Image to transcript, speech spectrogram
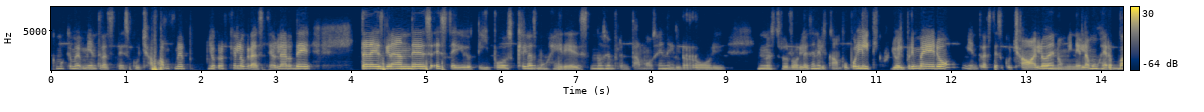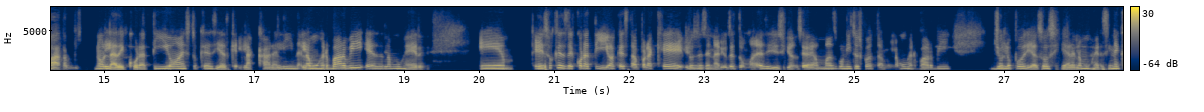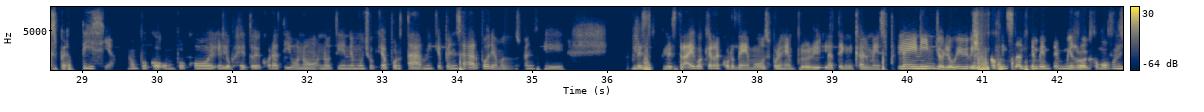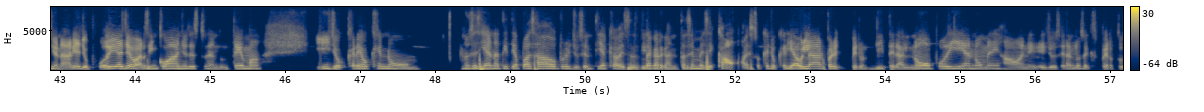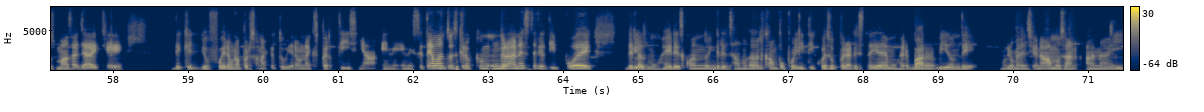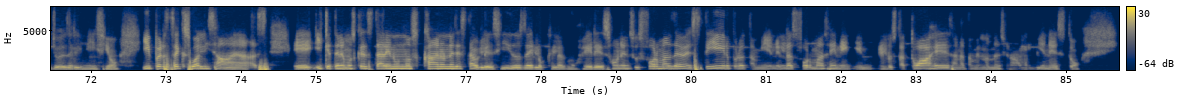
como que mientras te escuchaba, yo creo que lograste hablar de tres grandes estereotipos que las mujeres nos enfrentamos en el rol, nuestros roles en el campo político. Yo el primero, mientras te escuchaba, lo denominé la mujer Barbie, ¿no? La decorativa, esto que decías que la cara linda, la mujer Barbie es la mujer eh, eso que es decorativa, que está para que los escenarios de toma de decisión se vean más bonitos, pero también la mujer Barbie, yo lo podría asociar a la mujer sin experticia, ¿no? Un poco, un poco el objeto decorativo no, no tiene mucho que aportar ni que pensar, podríamos eh, les, les, traigo a que recordemos, por ejemplo, la técnica del planning. Yo lo viví constantemente en mi rol como funcionaria. Yo podía llevar cinco años estudiando un tema y yo creo que no, no sé si a ti te ha pasado, pero yo sentía que a veces la garganta se me secaba. Esto que yo quería hablar, pero, pero literal no podía, no me dejaban. E, ellos eran los expertos más allá de que, de que yo fuera una persona que tuviera una experticia en, en este tema. Entonces creo que un, gran estereotipo de, de las mujeres cuando ingresamos al campo político es superar esta idea de mujer Barbie, donde como lo mencionábamos Ana y yo desde el inicio, hipersexualizadas eh, y que tenemos que estar en unos cánones establecidos de lo que las mujeres son en sus formas de vestir, pero también en las formas en, en, los tatuajes. Ana también nos mencionaba muy bien esto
